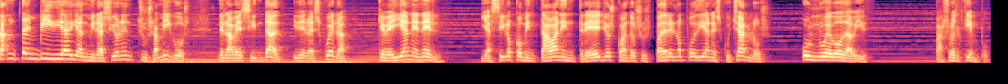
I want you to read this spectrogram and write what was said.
tanta envidia y admiración entre sus amigos de la vecindad y de la escuela que veían en él, y así lo comentaban entre ellos cuando sus padres no podían escucharlos, un nuevo David. Pasó el tiempo.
